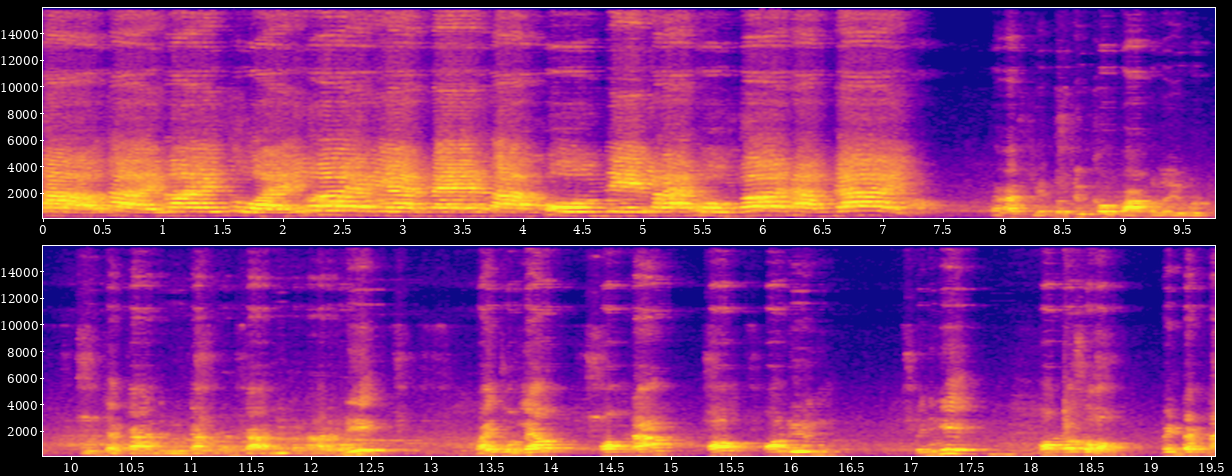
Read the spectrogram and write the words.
สาวสายวัยสวยเพื่อเรียนในสังคมดีประถมก็ทำได้ นะครับ เขียนบันทึกข้อความมาเลยผลจากการดำเนินงานราชการมีปัญหาดังนี้ ไปตรวจแล้วห้องน้ำห้องปหนึ่งเป็นอย่างนี้ห้องปสองเป็นแบบไหน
